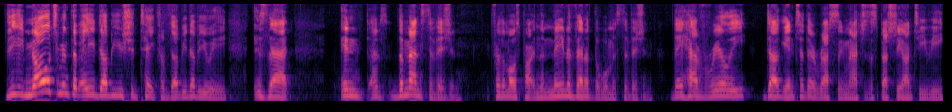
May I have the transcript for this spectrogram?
The acknowledgement that AEW should take from WWE is that in uh, the men's division, for the most part, in the main event of the women's division, they have really dug into their wrestling matches, especially on TV,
